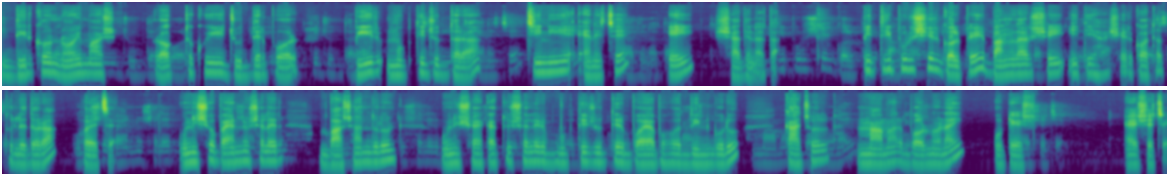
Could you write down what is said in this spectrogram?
দীর্ঘ নয় মাস রক্তক্ষয়ী যুদ্ধের পর বীর মুক্তিযোদ্ধারা চিনিয়ে এনেছে এই স্বাধীনতা। পিতৃপুরুষের গল্পে বাংলার সেই ইতিহাসের কথা তুলে ধরা হয়েছে। উনিশশো বায়ান্ন সালের ভাষা আন্দোলন উনিশশো একাত্তর সালের মুক্তিযুদ্ধের ভয়াবহ দিনগুলো কাজল মামার বর্ণনায় উঠে এসেছে।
